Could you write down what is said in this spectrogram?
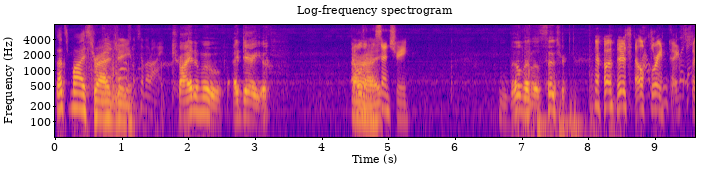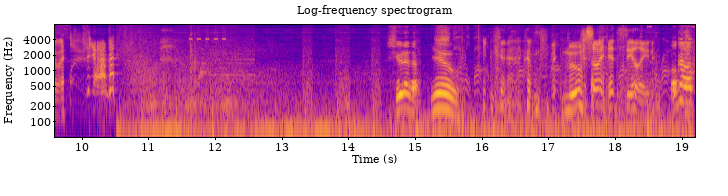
That's my strategy. Reinforcements have arrived. try to move. I dare you. That was in a sentry. Building a sentry. center. There's health right next to it. Shoot at him. You. Move so it hits ceiling. Oh god.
